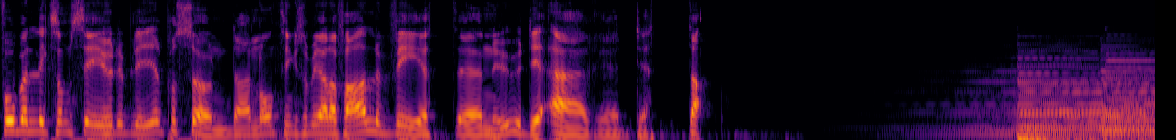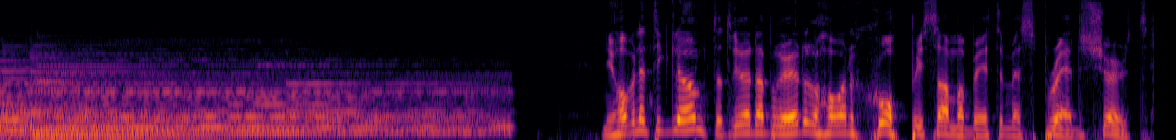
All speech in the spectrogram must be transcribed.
får väl liksom se hur det blir på söndag. Någonting som vi i alla fall vet eh, nu, det är detta. Ni har väl inte glömt att Röda Bröder har en shop i samarbete med Spreadshirt.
